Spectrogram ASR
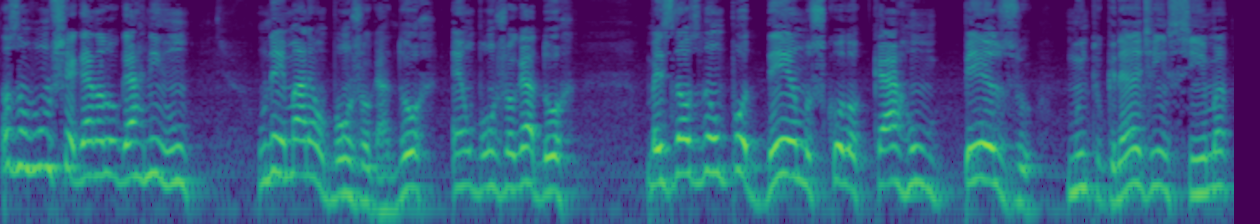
nós não vamos chegar a lugar nenhum. O Neymar é um bom jogador? É um bom jogador mas nós não podemos colocar um peso muito grande em cima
